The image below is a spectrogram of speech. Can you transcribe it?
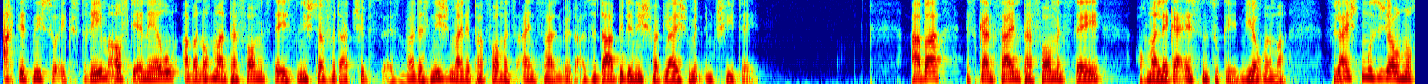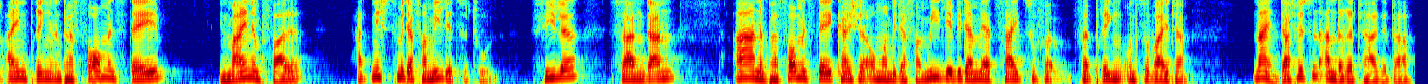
achte jetzt nicht so extrem auf die Ernährung, aber nochmal ein Performance Day ist nicht dafür da, Chips zu essen, weil das nicht in meine Performance einzahlen würde. Also da bitte nicht vergleichen mit einem Cheat Day. Aber es kann sein, Performance Day auch mal lecker essen zu gehen, wie auch immer. Vielleicht muss ich auch noch einbringen, ein Performance Day, in meinem Fall, hat nichts mit der Familie zu tun. Viele sagen dann, ah, eine Performance Day kann ich ja auch mal mit der Familie wieder mehr Zeit zu ver verbringen und so weiter. Nein, dafür sind andere Tage da.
